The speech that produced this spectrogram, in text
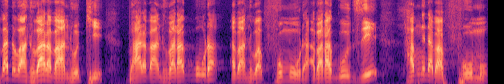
bano bantu bari abantu ki bari abantu baragura abantu bapfumura abaraguzi hamwe n'abapfumu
